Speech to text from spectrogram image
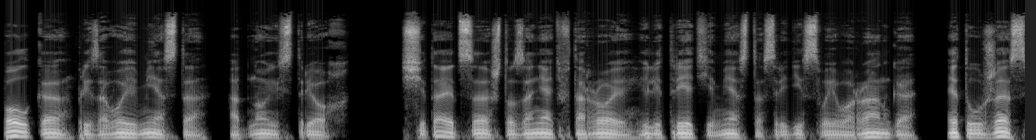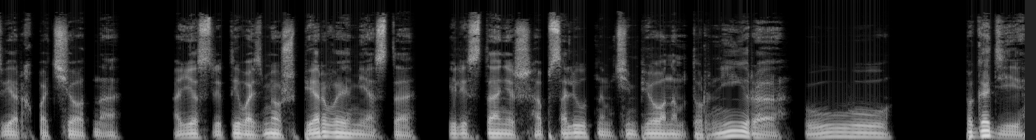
Полка — призовое место, одно из трех. Считается, что занять второе или третье место среди своего ранга — это уже сверхпочетно. А если ты возьмешь первое место, или станешь абсолютным чемпионом турнира, у, -у, -у. Погоди,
